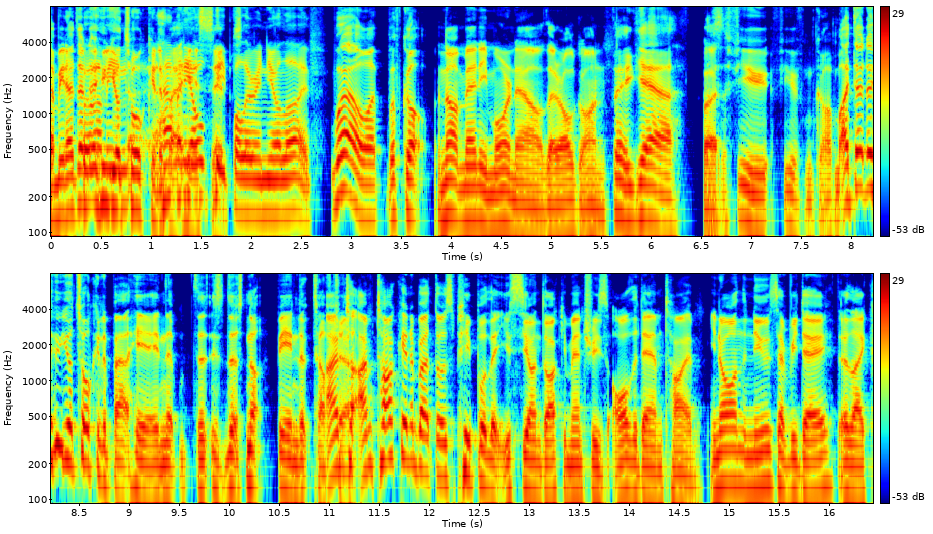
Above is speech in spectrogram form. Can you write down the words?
I mean I don't But, know I who you're talking How about. How many here, old Sips. people are in your life? Well, we've got Not many more now. They're all gone. They- yeah, But- there's a few, a few of them gone. I don't know who you're talking about here, in that that is- that's not being looked after. I'm, t- I'm talking about those people that you see on documentaries all the damn time. You know, on the news every day, they're like,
